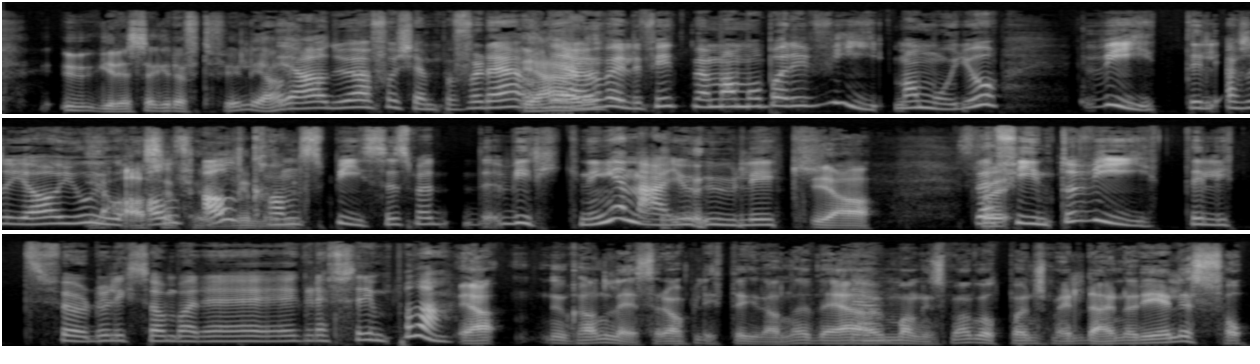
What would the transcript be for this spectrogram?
Ugress og grøftefyll, ja. Ja, du er forkjemper for det, og det er er jo veldig fint. Men man må bare vi, man må jo vite Altså ja, jo, jo, Ja, alt, alt kan spises, men virkningen er jo ulik. Ja. Så det er fint å vite litt før du liksom bare glefser innpå, da. ja. Du kan lese deg opp litt. Grann. Det er Ja. mange som har gått på en smell der når det gjelder sopp,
